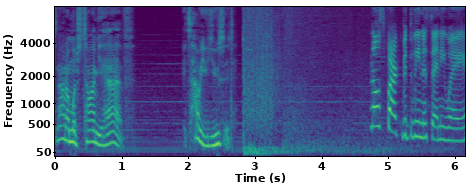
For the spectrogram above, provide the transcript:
It's not how much time you have. It's how you use it. No spark between us anyway.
